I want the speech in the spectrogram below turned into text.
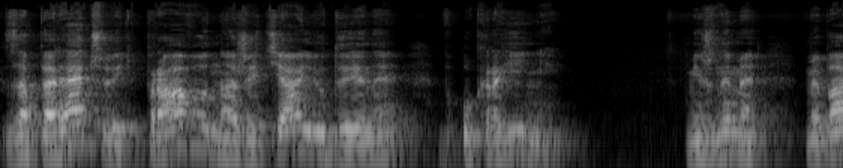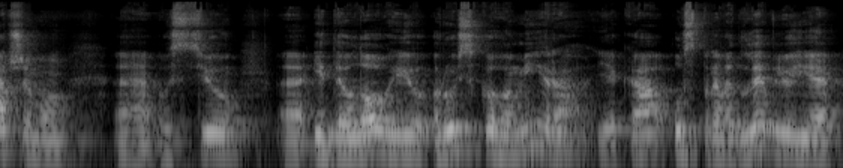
заперечують право на життя людини в Україні. Між ними ми бачимо е, ось цю е, ідеологію руського міра, яка усправедливлює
